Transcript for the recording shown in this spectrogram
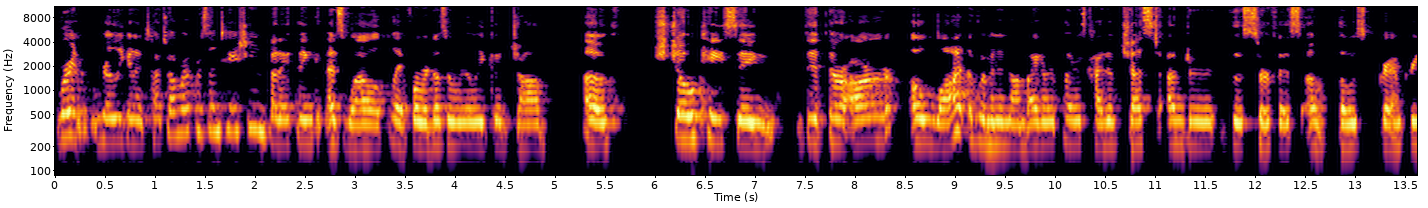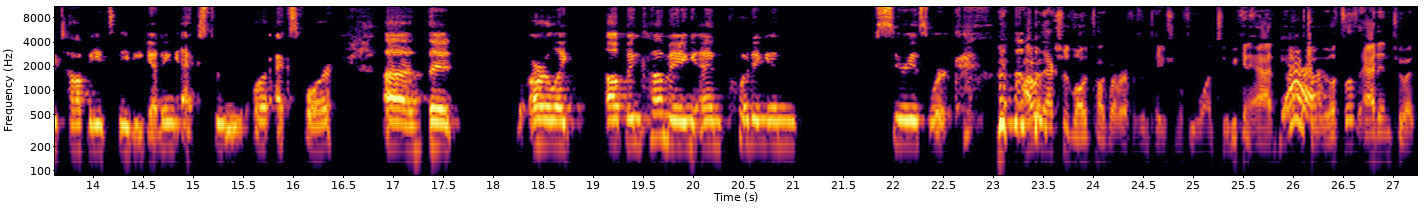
weren't really going to touch on representation, but I think as well, Play It Forward does a really good job of showcasing that there are a lot of women and non-binary players kind of just under the surface of those Grand Prix top eights, maybe getting X3 or X4, uh, that are like up and coming and putting in serious work. Yeah, I would actually love to talk about representation if you want to. We can add Yeah. to. Let's let's add into it.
